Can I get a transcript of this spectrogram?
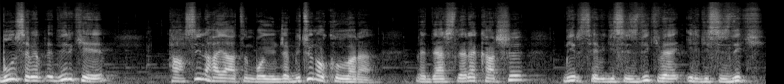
Bu sebepledir ki tahsil hayatım boyunca bütün okullara ve derslere karşı bir sevgisizlik ve ilgisizlik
